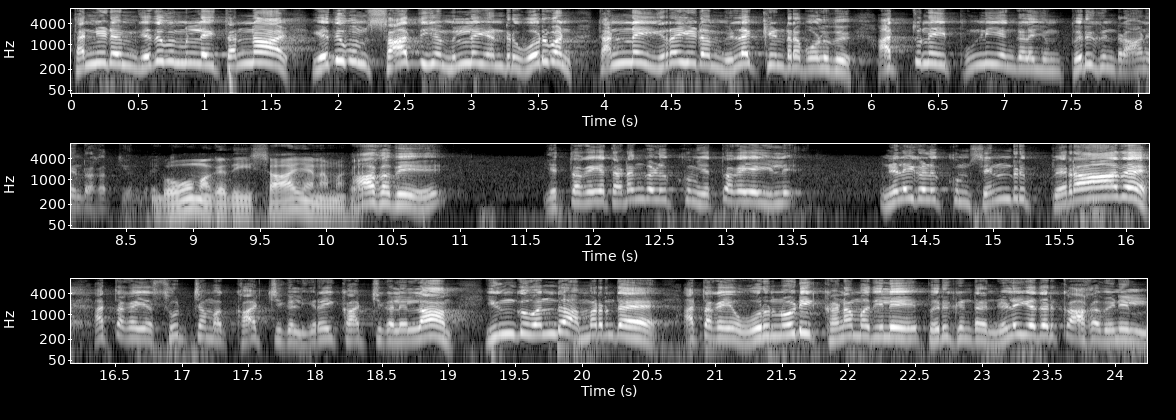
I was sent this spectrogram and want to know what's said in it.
தன்னிடம் எதுவும் இல்லை தன்னால் எதுவும் சாத்தியம் இல்லை என்று ஒருவன் தன்னை இறையிடம் இழக்கின்ற பொழுது அத்துணை புண்ணியங்களையும் பெறுகின்றான் என்ற ஓம் அகதீசாய நமக. ஆகவே எத்தகைய தடங்களுக்கும் எத்தகைய இலை நிலைகளுக்கும் சென்று பெறாத அத்தகைய சூட்சம காட்சிகள் இறை காட்சிகள் எல்லாம் இங்கு வந்து அமர்ந்த அத்தகைய ஒரு நொடி கணமதிலே பெறுகின்ற நிலை எதற்காகவெனில்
